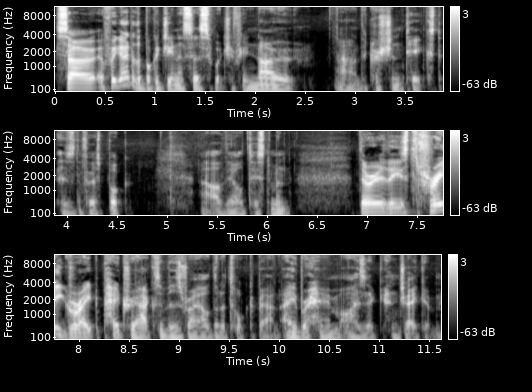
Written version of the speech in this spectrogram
So if we go to the book of Genesis, which, if you know uh, the Christian text, is the first book uh, of the Old Testament, there are these three great patriarchs of Israel that are talked about Abraham, Isaac, and Jacob.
